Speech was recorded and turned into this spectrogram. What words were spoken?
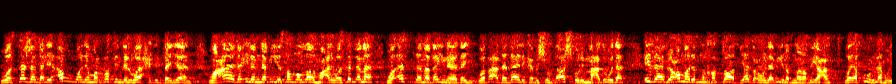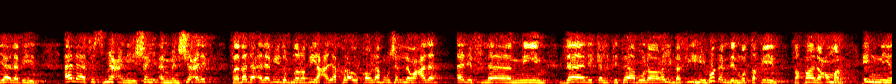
وسجد لأول مرة للواحد الديان. وعاد إلى النبي صلى الله عليه وسلم وأسلم بين يديه. وبعد ذلك بأشهر معدودة. إذا بعمر بن الخطاب يدعو لبيد بن ربيعة ويقول له يا لبيد ألا تسمعني شيئا من شعرك؟ فبدأ لبيد بن ربيعة يقرأ قوله جل وعلا ألف لام ميم ذلك الكتاب لا ريب فيه هدى للمتقين. فقال عمر إني,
